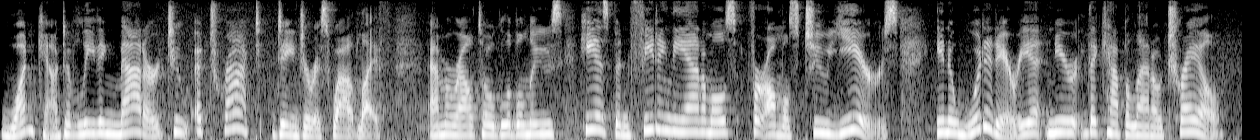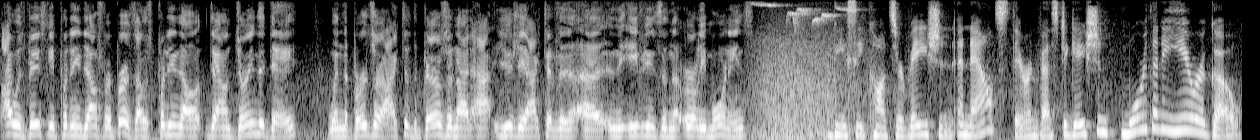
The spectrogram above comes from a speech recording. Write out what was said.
one count of leaving matter to attract dangerous wildlife. Amaral told Global News he has been feeding the animals for almost two years in a wooded area near the Capilano Trail. I was basically putting it down for birds. I was putting it down- down during the day when the birds are active. The bears are not usually active uh, in the evenings and the early mornings. BC Conservation announced their investigation more than a year ago.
